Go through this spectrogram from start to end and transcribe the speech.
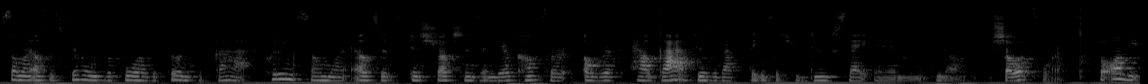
someone else's feelings before the feelings of God, putting someone else's instructions and their comfort over how God feels about the things that you do say and, you know, show up for. But on the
